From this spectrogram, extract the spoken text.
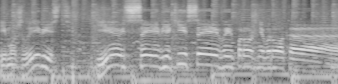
І можливість. Є сейв, які сейви, порожні ворота.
